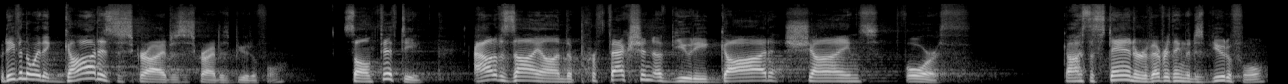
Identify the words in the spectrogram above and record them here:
but even the way that God is described is described as beautiful. Psalm 50 out of Zion, the perfection of beauty, God shines forth. God is the standard of everything that is beautiful.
